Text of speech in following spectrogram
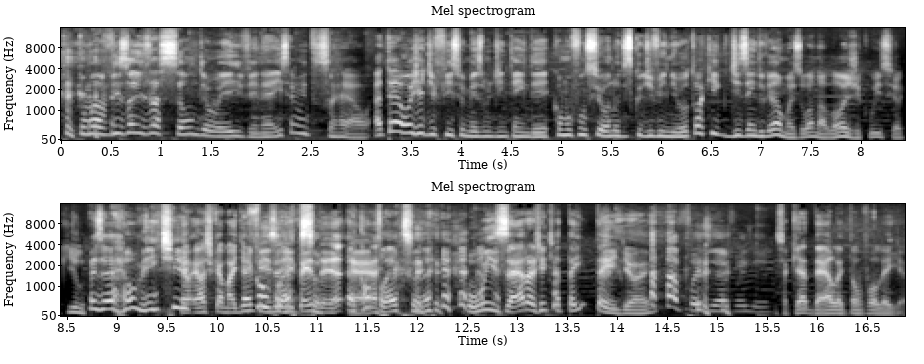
Uma visualização do Wave, né? Isso é muito surreal. Até hoje é difícil mesmo de entender como funciona o disco de vinil. Eu tô aqui dizendo, não, mas o analógico, isso e aquilo. Mas é realmente. Eu, eu acho que é mais é difícil de complexo. entender. É, complexo, né? O 1 e 0 a gente até entende, mas... pois é, pois é. Isso aqui é dela, então vou ler.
